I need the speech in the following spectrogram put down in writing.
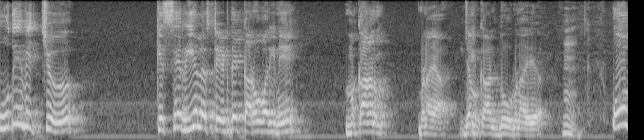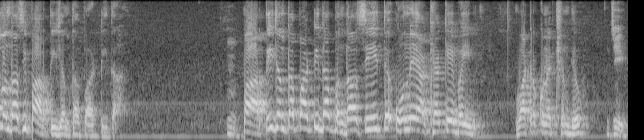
ਉਹਦੇ ਵਿੱਚ ਕਿਸੇ ਰੀਅਲ ਅਸਟੇਟ ਦੇ ਕਾਰੋਬਾਰੀ ਨੇ ਮਕਾਨ ਬਣਾਇਆ ਜਾਂ। ਮਕਾਨ ਦੋ ਬਣਾਏ ਆ। ਹੂੰ। ਉਹ ਬੰਦਾ ਸੀ ਭਾਰਤੀ ਜਨਤਾ ਪਾਰਟੀ ਦਾ। ਭਾਰਤੀ ਜਨਤਾ ਪਾਰਟੀ ਦਾ ਬੰਦਾ ਸੀ ਤੇ ਉਹਨੇ ਆਖਿਆ ਕਿ ਬਈ ਵਾਟਰ ਕਨੈਕਸ਼ਨ ਦਿਓ। ਜੀ।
